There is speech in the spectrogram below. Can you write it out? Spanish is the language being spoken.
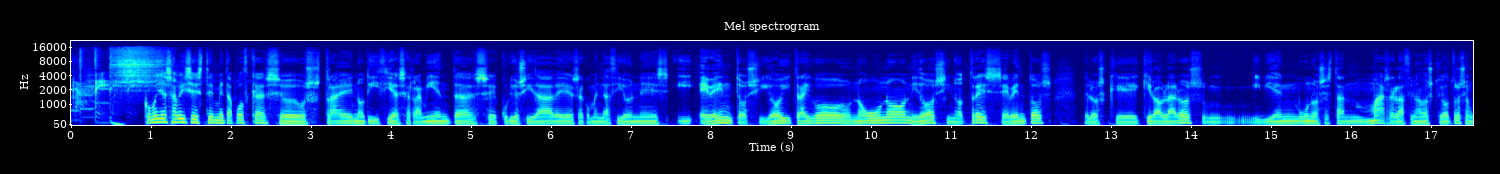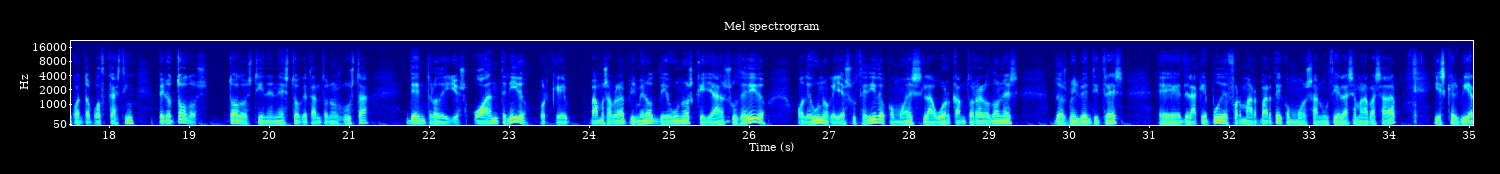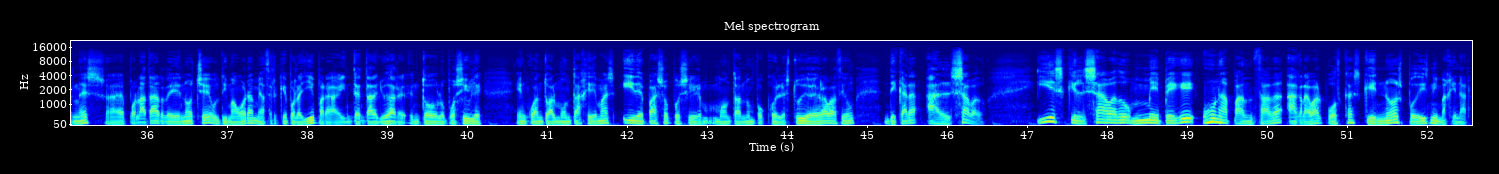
Como ya sabéis, este Metapodcast os trae noticias, herramientas, eh, curiosidades, recomendaciones y eventos. Y hoy traigo no uno ni dos, sino tres eventos de los que quiero hablaros. Y bien, unos están más relacionados que otros en cuanto a podcasting, pero todos, todos tienen esto que tanto nos gusta dentro de ellos. O han tenido, porque vamos a hablar primero de unos que ya han sucedido, o de uno que ya ha sucedido, como es la WordCamp Torrelodones 2023, eh, de la que pude formar parte, como os anuncié la semana pasada, y es que el viernes, eh, por la tarde, noche, última hora, me acerqué por allí para intentar ayudar en todo lo posible en cuanto al montaje y demás, y de paso, pues ir montando un poco el estudio de grabación de cara al sábado. Y es que el sábado me pegué una panzada a grabar podcast que no os podéis ni imaginar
